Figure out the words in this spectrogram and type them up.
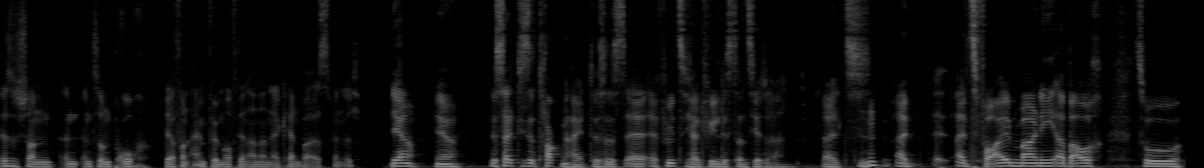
ist es schon ein, ein, so ein Bruch, der von einem Film auf den anderen erkennbar ist, finde ich. Ja, ja. Es ist halt diese Trockenheit. Das ist, er, er fühlt sich halt viel distanzierter an. Als, Mhm. als, als vor allem Marnie, aber auch so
